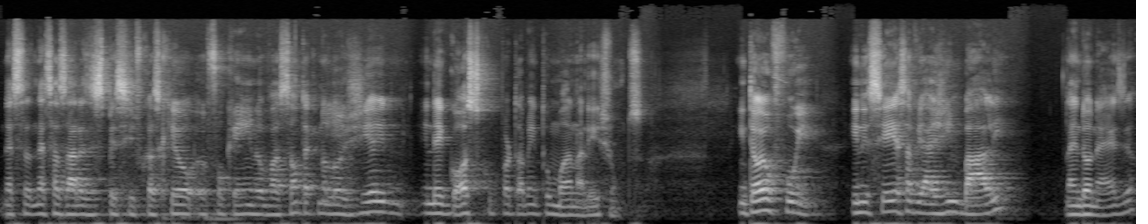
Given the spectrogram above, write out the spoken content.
nessa, nessas áreas específicas que eu, eu foquei em inovação, tecnologia e, e negócio, comportamento humano ali juntos. Então eu fui, iniciei essa viagem em Bali, na Indonésia.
